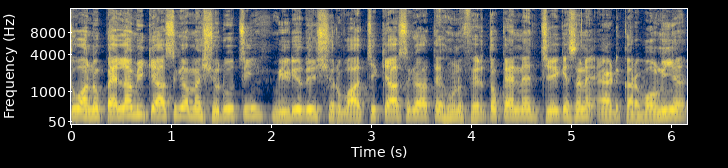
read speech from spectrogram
ਤੁਹਾਨੂੰ ਪਹਿਲਾਂ ਵੀ ਕਿਹਾ ਸੀਗਾ, ਮੈਂ ਸ਼ੁਰੂ 'ਚ ਹੀ, ਵੀਡੀਓ ਦੀ ਸ਼ੁਰੂਆਤ 'ਚ ਹੀ ਕਿਹਾ ਸੀਗਾ ਤੇ ਹੁਣ ਫਿਰ ਤੋਂ ਕਹਿੰਨੇ ਜੇ ਕਿਸੇ ਨੇ ਐਡ ਕਰਵਾਉਣੀ ਹੈ,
